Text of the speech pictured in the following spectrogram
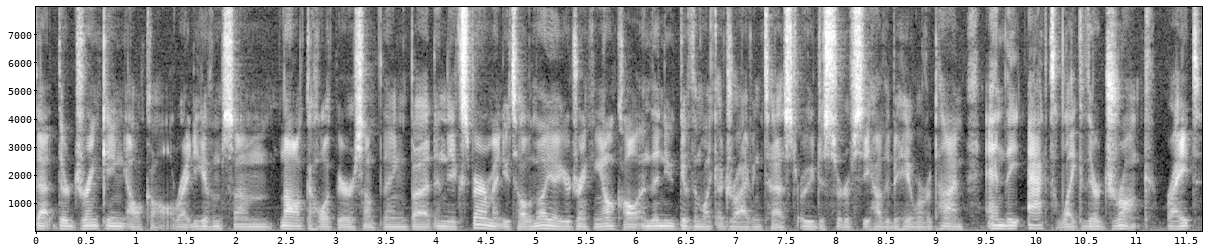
that they're drinking alcohol, right? You give them some non-alcoholic beer or something, but in the experiment, you tell them, "Oh yeah, you're drinking alcohol," and then you give them like a driving test, or you just sort of see how they behave over time, and they act like they're drunk, right?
